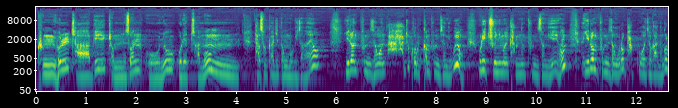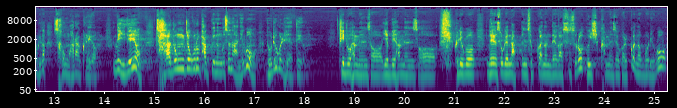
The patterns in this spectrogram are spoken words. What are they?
긍휼, 자비, 겸손, 온유, 오래 참음 다섯 가지 덕목이잖아요. 이런 품성은 아주 거룩한 품성이고요. 우리 주님을 닮는 품성이에요. 이런 품성으로 바꾸어져 가는 걸 우리가 성화라 그래요. 근데 이게요 자동적으로 바뀌는 것은 아니고 노력을 해야 돼요. 기도하면서 예배하면서 그리고 내 속에 나쁜 습관은 내가 스스로 의식하면서 그걸 끊어버리고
